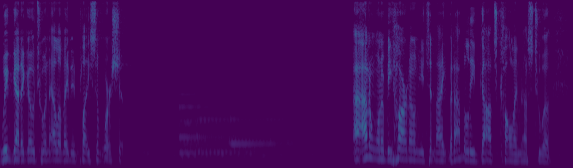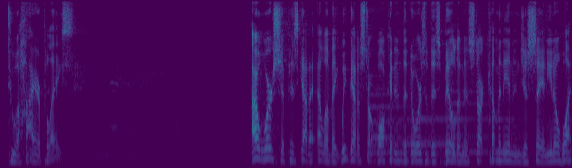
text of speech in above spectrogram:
we've got to go to an elevated place of worship. I don't want to be hard on you tonight, but I believe God's calling us to a to a higher place. Our worship has got to elevate. We've got to start walking in the doors of this building and start coming in and just saying, you know what?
